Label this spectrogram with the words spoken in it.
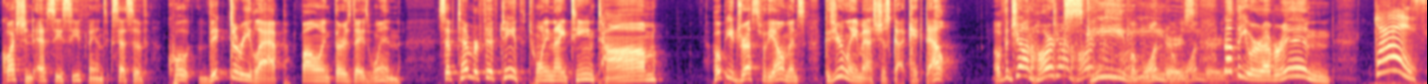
questioned FCC fans' excessive, quote, victory lap following Thursday's win. September 15th, 2019, Tom. Hope you dressed for the elements, because your lame ass just got kicked out of the John Hark's Cave of Wonders. Not that you were ever in. Guys,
